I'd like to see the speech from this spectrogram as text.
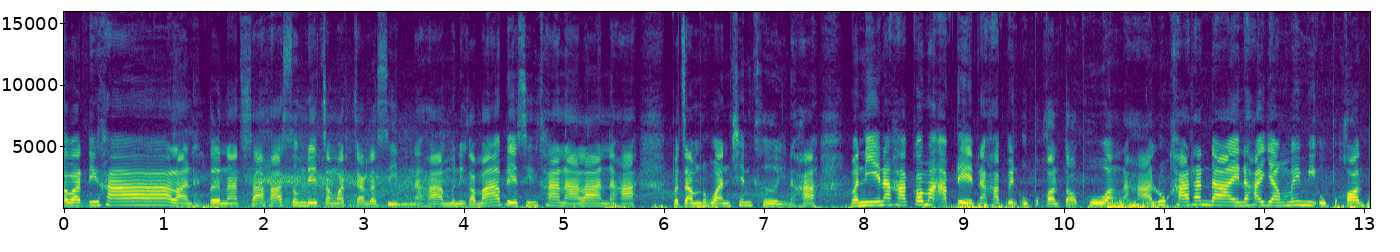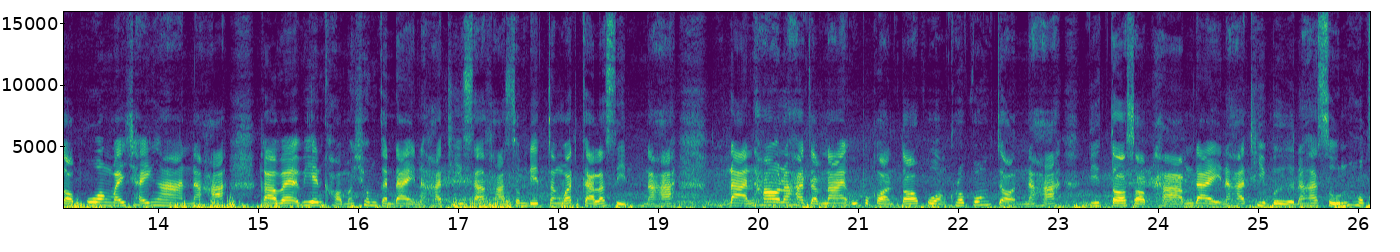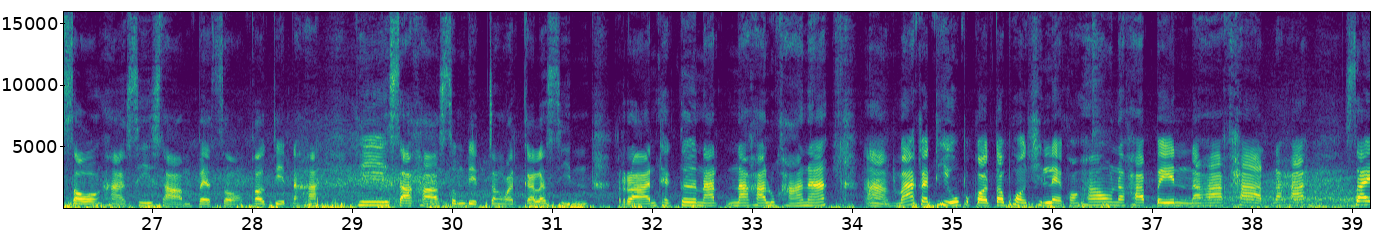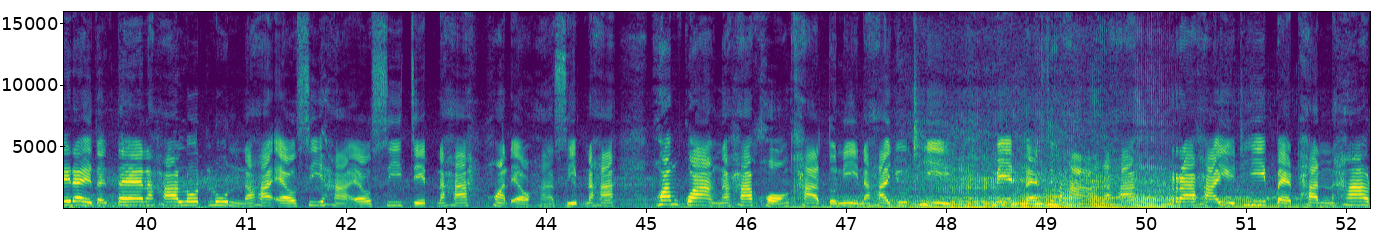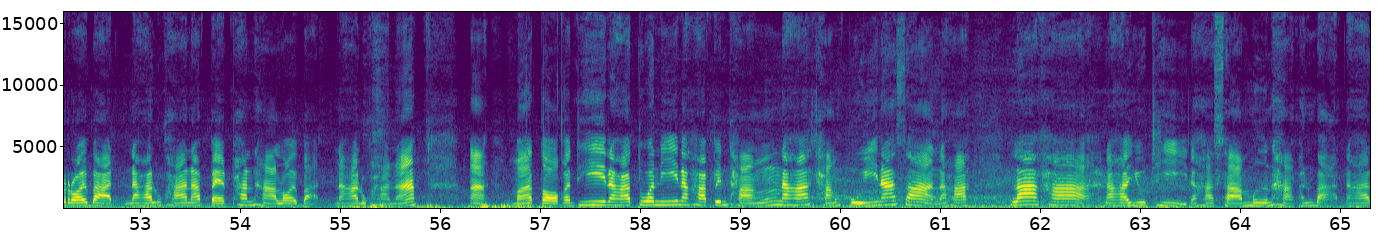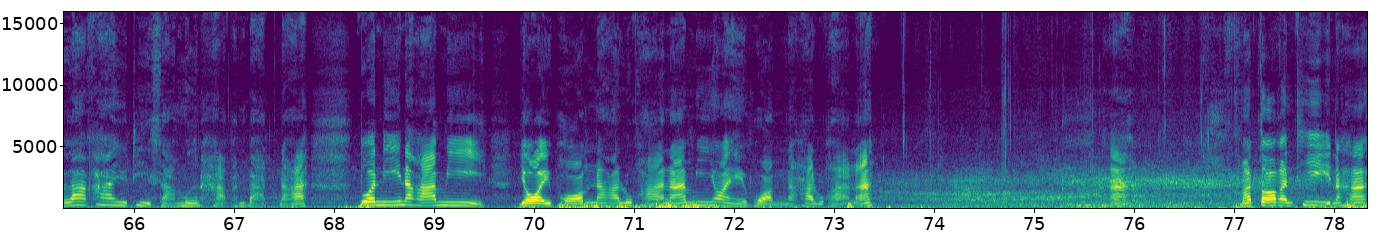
สวัสดีค่ะร้านแท็กเตอร์นัดสาขาสมเด็จจังหวัดกาฬสินนะคะ มือนี้ก็มาอัปเดตสินค้าหนาร้านนะคะ ประจำทุกวันเช่นเคยนะคะ วันนี้นะคะก็มาอัปเดตนะคะ เป็นอุปกรณ์ต่อพ่วงนะคะ ลูกค้าท่านใดนะคะ ยังไม่มีอุปกรณ์ต่อพ่วงไว้ใช้งานนะคะก็แวะเวียนเขามาชมกันได้นะคะ ที่สาขาสมเด็จจังหวัดกาฬสินนะคะด่านเฮ้านะคะจำหน่ายอุปกรณ์ต่อพ่วงครบวงจรนะคะ ติดต่อสอบถามได้นะคะ ที่เบอร์นะคะ 062 5 4 3 8 2 9 7 นะคะ ที่สาขาสมเด็จจังหวัดกาฬสินร้านแท็กเตอร์นัดนะคะ ลูกค้านะอ่ามากันที่อุปกรณ์ต่อพ่วงชิ้นแรกของเฮานะคะ เป็นนะคะขาดนะคะใส่ได้ตั้งแต่นะคะรถรุ่นนะคะ LC 5 LC 7นะคะฮอด L 50นะคะ ความกว้างนะคะของขาดตัวนี้นะคะอยู่ที่เมตร85นะคะ ราคาอยู่ที่ 8,500 บาทนะคะ ลูกค้านะ 8,500 บาทนะคะ ลูกค้านะ อะมาต่อกันที่นะคะ ตัวนี้นะคะเป็นถังนะคะถังปุ๋ยหน้าสานนะคะ ราคานะคะยูทีนะคะ35,000บาทนะคะ ราคาอยู่ที่35,000บาทนะคะ ตัวนี้นะคะมีย่อยพร้อมนะคะ ลูกค้านะมีย่อยให้พร้อมนะคะ ลูกค้านะอะมาต่อกันที่นะคะ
